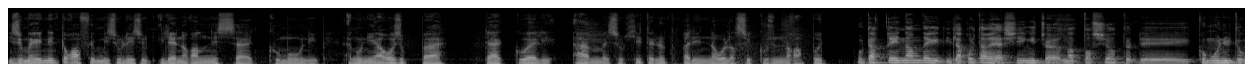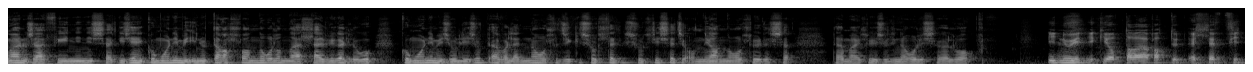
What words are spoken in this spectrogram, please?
исумаинниттоқарфимми сулисут иланеқарнissaat kumuuni агуниарусуппаа тааккуали аама суллитанут қалиннерулерсуккусуннеқарпут утаққииннарнагит илақутариассиингитсу аернарторсиортут э коммуни тунгану сааффииннинissаат кисиани коммуними инуттақарлуарнерулернера аллаавигаллугу. Коммуними сулисут аваланнеруллутик сулла суллиссати орниарнеруллу иласса. Таамааллуи сулинерулиссагалуарпут инуит икиортариақартут аллаффит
